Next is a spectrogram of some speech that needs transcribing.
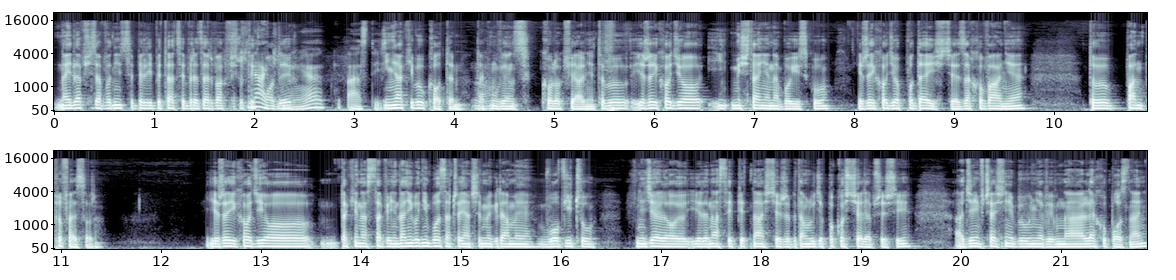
najlepsi zawodnicy byliby tacy w rezerwach wśród tych Inaki, młodych. no nie? Astis. Iniaki był kotem, tak No. mówiąc kolokwialnie. To był, jeżeli chodzi o myślenie na boisku, jeżeli chodzi o podejście, zachowanie, to był pan profesor. Jeżeli chodzi o takie nastawienie, dla niego nie było znaczenia, czy my gramy w Łowiczu w niedzielę o 11.15, żeby tam ludzie po kościele przyszli, a dzień wcześniej był, nie wiem, na Lechu Poznań.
